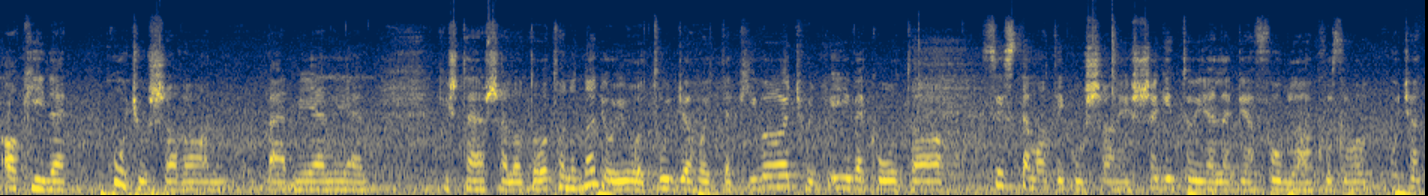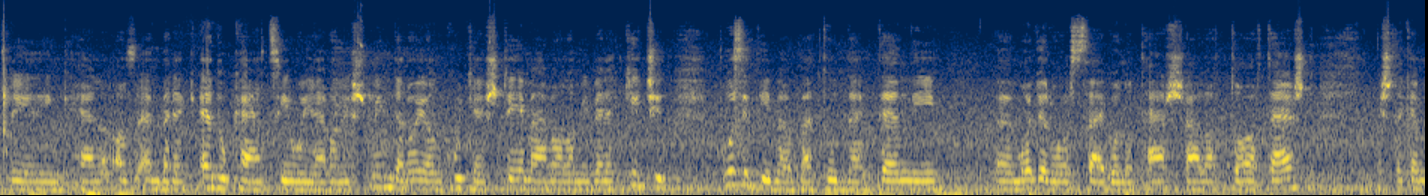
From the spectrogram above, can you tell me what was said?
akinek kutyusa van, bármilyen ilyen kis társállat otthon, nagyon jól tudja, hogy te ki vagy, hogy évek óta szisztematikusan és segítő jelleggel foglalkozol kutyatréninggel, az emberek edukációjával és minden olyan kutyás témával, amiben egy kicsit pozitívabbá tudnánk tenni Magyarországon a társállattartást. És nekem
